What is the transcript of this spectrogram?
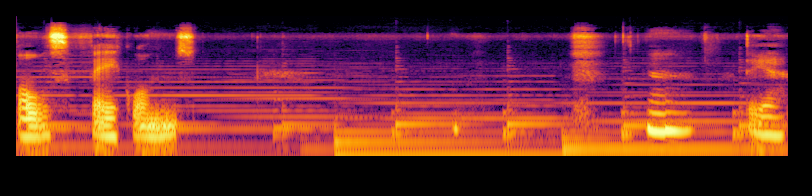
false, fake ones. Oh dear.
